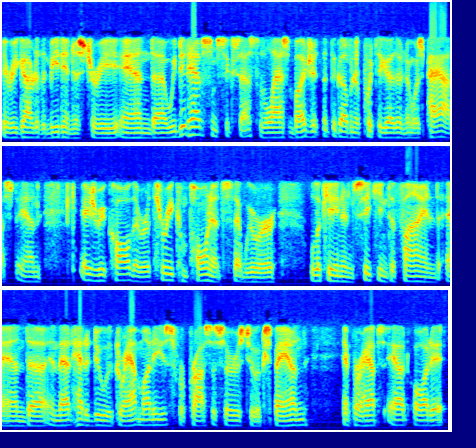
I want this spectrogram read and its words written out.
in regard to the meat industry. And uh, we did have some success with the last budget that the governor put together and it was passed. And as you recall, there were three components that we were looking and seeking to find, and uh, and that had to do with grant monies for processors to expand and perhaps add audit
